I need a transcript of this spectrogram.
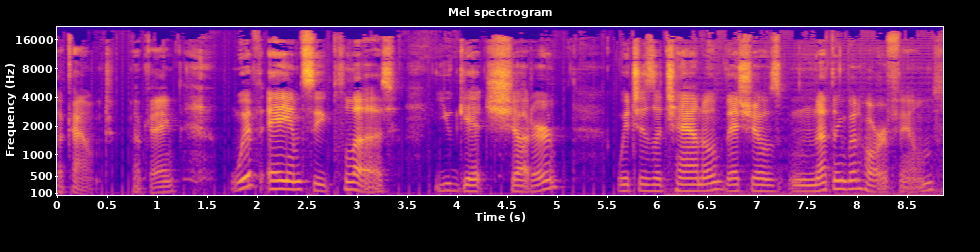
account, okay? With AMC Plus, you get Shudder, which is a channel that shows nothing but horror films.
